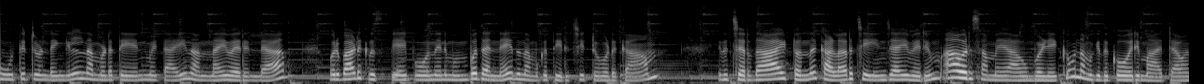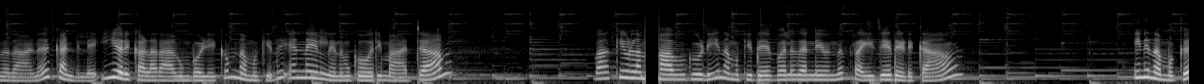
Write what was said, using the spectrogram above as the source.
മൂത്തിട്ടുണ്ടെങ്കിൽ നമ്മുടെ തേൻ മിഠായി നന്നായി വരില്ല. ഒരുപാട് ക്രിസ്പിയായി പോകുന്നതിന് മുമ്പ് തന്നെ ഇത് നമുക്ക് തിരിച്ചിട്ട് കൊടുക്കാം. ഇത് ചെറുതായിട്ടൊന്ന് കളർ ചേഞ്ചായി വരും. ആ ഒരു സമയമാകുമ്പോഴേക്കും നമുക്കിത് കോരി മാറ്റാവുന്നതാണ്. കണ്ടില്ലേ? ഈ ഒരു കളർ ആകുമ്പോഴേക്കും നമുക്കിത് എണ്ണയിൽ നിന്നും കോരി മാറ്റാം. ബാക്കിയുള്ള മാവ് കൂടി നമുക്ക് ഇതേപോലെ തന്നെ ഒന്ന് ഫ്രൈ ചെയ്തെടുക്കാം. ഇനി നമുക്ക്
